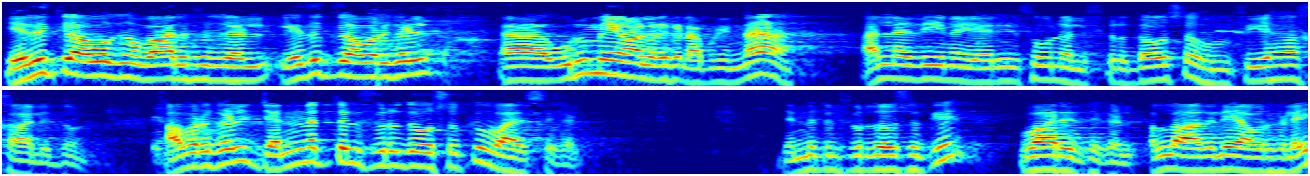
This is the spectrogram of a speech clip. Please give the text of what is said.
எதுக்கு அவங்க வாரிசுகள் எதுக்கு அவர்கள் உரிமையாளர்கள் அப்படின்னா அல்லதீன எரிசூன் அல் ஃபிர்தௌஸ் ஹும் ஃபீஹா காலிதுன் அவர்கள் ஜன்னத்துல் ஃபிர்தோஸுக்கு வாரிசுகள். ஜன்னத்துல் ஃபிர்தோஸுக்கு வாரிசுகள். அல்லாஹ் அதிலே அவர்களை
